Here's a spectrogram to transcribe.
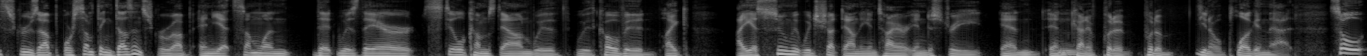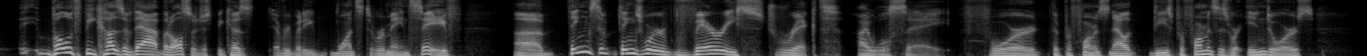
screws up or something doesn't screw up and yet someone that was there still comes down with with covid like i assume it would shut down the entire industry and and kind of put a put a you know plug in that. So both because of that but also just because everybody wants to remain safe uh, things things were very strict i will say for the performance. Now these performances were indoors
